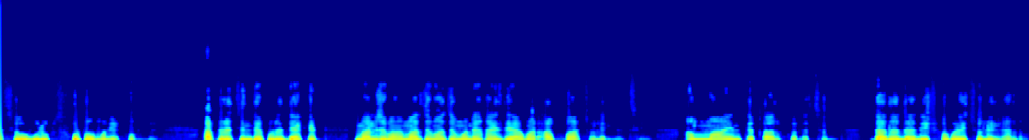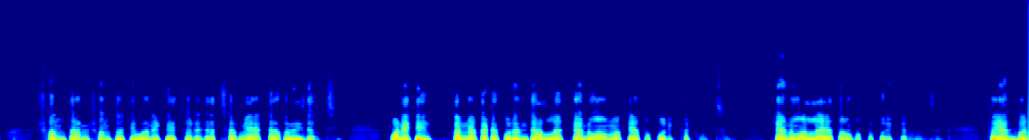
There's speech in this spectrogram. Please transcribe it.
আছে ওগুলো ছোট মনে করবে। আপনারা চিন্তা করে দেখেন, মাঝে মাঝে মাঝে মনে হয় যে আমার আব্বা চলে গেছে, আম্মা ইন্তেকাল করেছেন, দাদা, দাদি সবাই চলে গেল, সন্তান, সন্ততি অনেকে চলে যাচ্ছে, আমি একা হয়ে যাচ্ছি। অনেকেই কান্নাকাটা করেন যে, আল্লাহ কেন আমাকে এত পরীক্ষা করছেন? কেন আল্লাহ এত আমাকে পরীক্ষা করছেন? তো একবার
